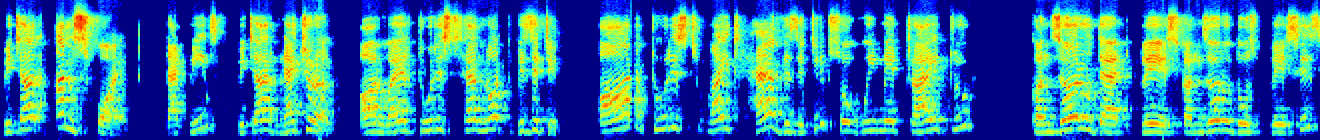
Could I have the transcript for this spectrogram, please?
which are unspoiled. That means which are natural or where tourists have not visited or tourists might have visited. So we may try to conserve that place, conserve those places.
